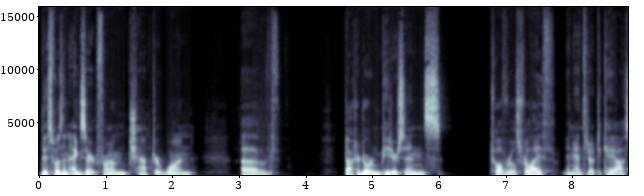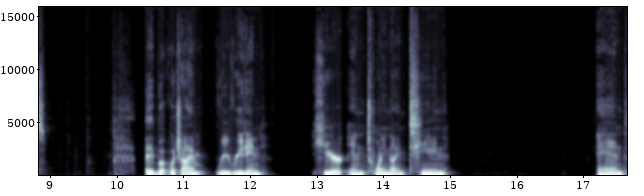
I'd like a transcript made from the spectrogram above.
This was an excerpt from chapter one of Dr. Jordan Peterson's 12 Rules for Life, An Antidote to Chaos, a book which I'm rereading here in 2019 and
